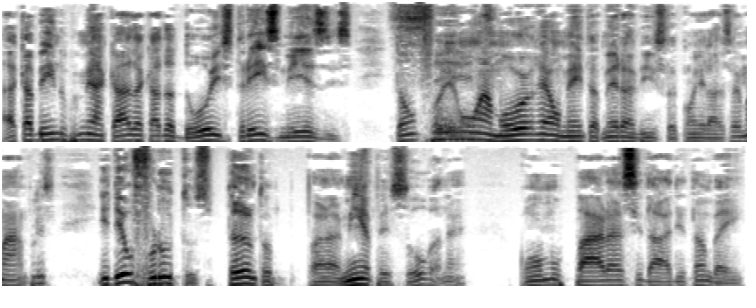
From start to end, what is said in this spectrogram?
acabei indo para minha casa a cada dois, três meses. Então foi Certo. um amor realmente à primeira vista com Iracemápolis e deu frutos, tanto para a minha pessoa, né, como para a cidade também.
